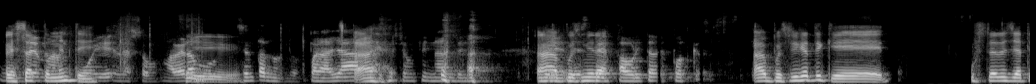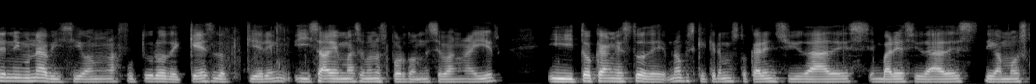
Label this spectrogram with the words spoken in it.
un Exactamente. tema muy en eso. A ver, Sí. amor, preséntanoslo para ya Ah. la sección final de, Ah, de- pues de mira. este ahorita del podcast. Ah, pues fíjate que ustedes ya tienen una visión a futuro de qué es lo que quieren y saben más o menos por dónde se van a ir y tocan esto de, no, pues que queremos tocar en ciudades, en varias ciudades, digamos,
